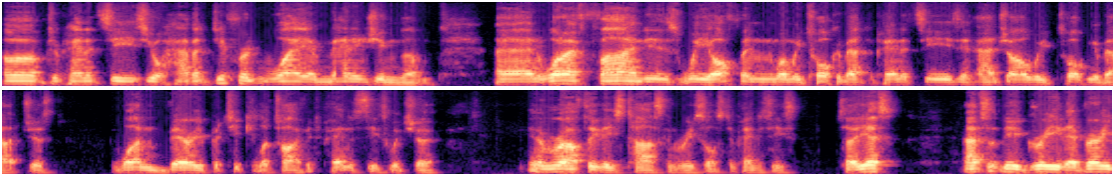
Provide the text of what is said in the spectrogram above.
of dependencies, you'll have a different way of managing them. And what I find is we often, when we talk about dependencies in Agile, we're talking about just one very particular type of dependencies, which are you know, roughly these task and resource dependencies. So yes, absolutely agree. They're very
